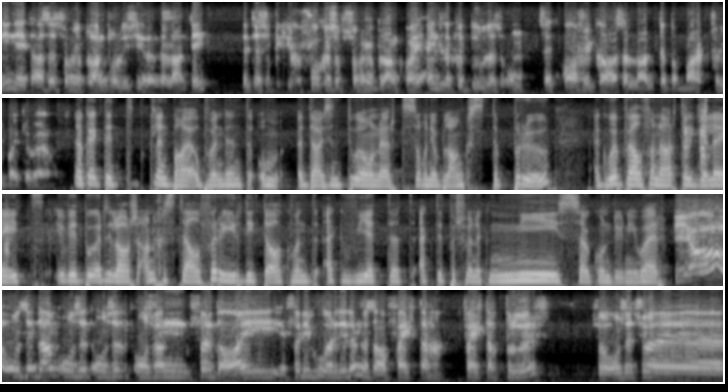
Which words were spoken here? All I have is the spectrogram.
nie net as 'n sommer blank produserende land nie, dit is 'n bietjie gefokus op Sauvignon Blanc, maar die eintlike doel is om Suid-Afrika as 'n land te bemark vir die buitewêreld. Nou kyk, dit klink baie opwindend om 1200 Sauvignon Blancs te proe. Ek hoop wel van harte julle het, jy weet, beoordelaars aangestel vir hierdie taak want ek weet dat ek dit persoonlik nie sou kon doen nie, hoor. Ja, ons het dan ons het ons het ons gaan vir daai vir die beoordeling is daar 50 50 proeërs. So ons het so uh,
